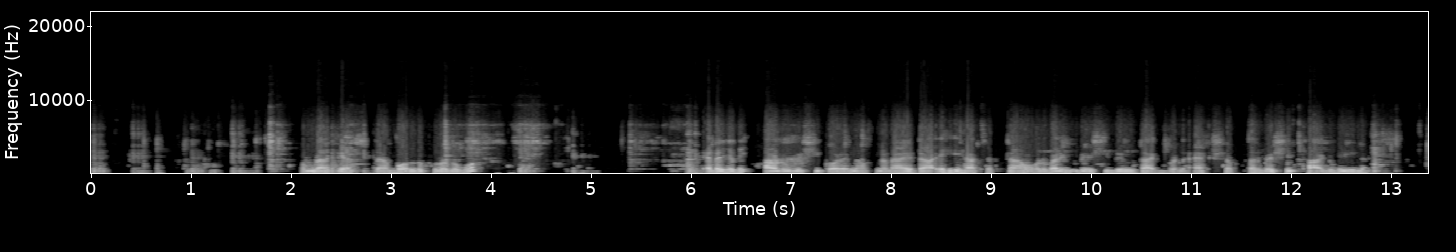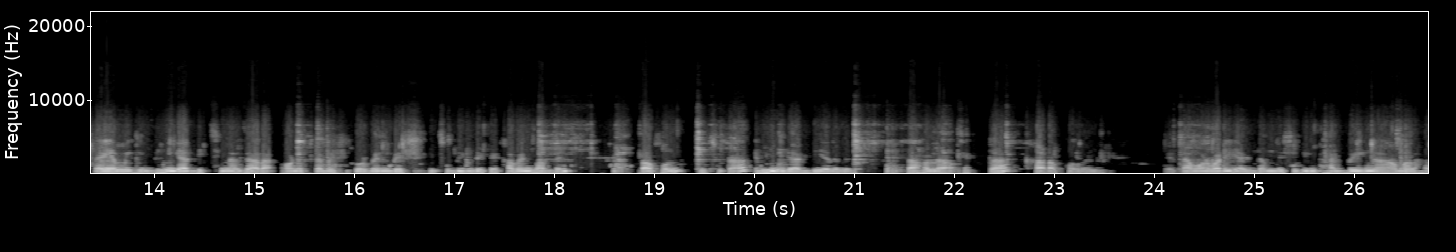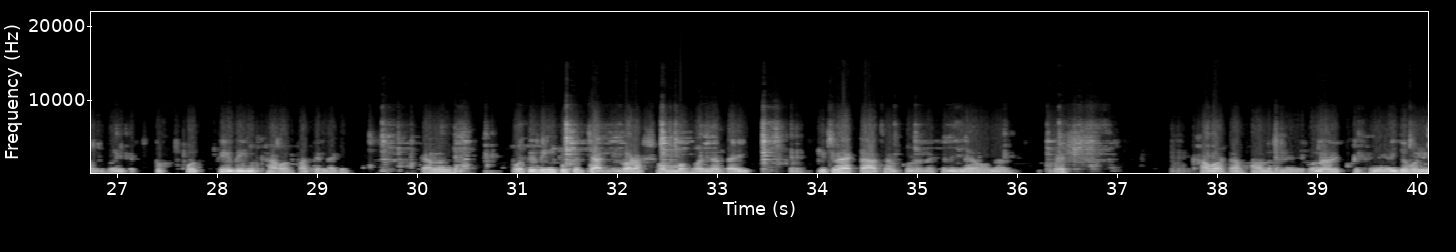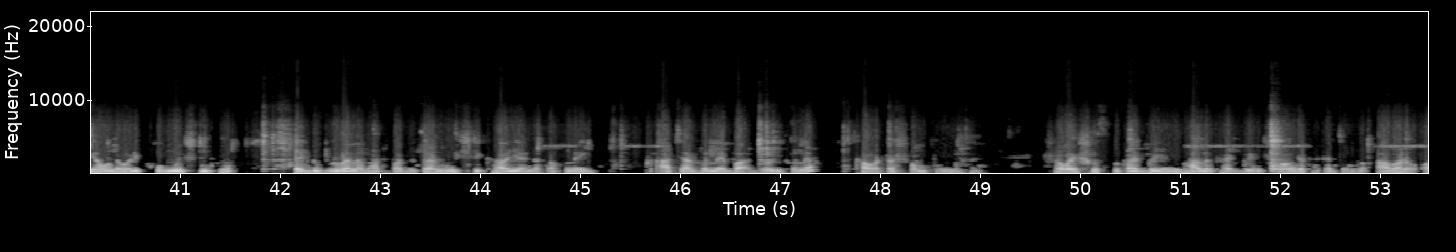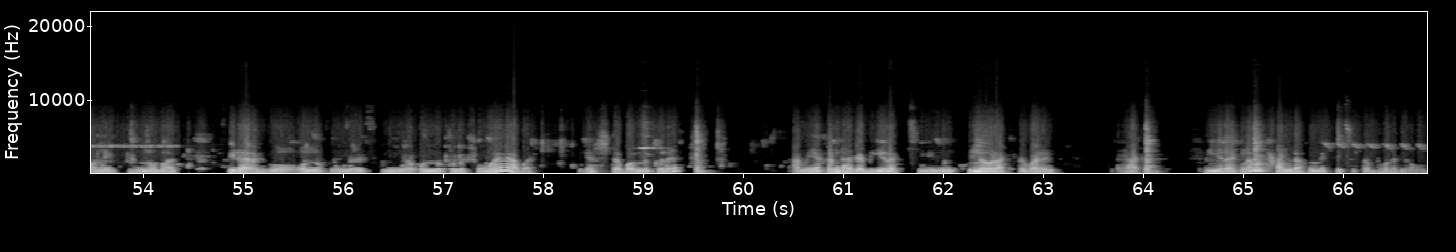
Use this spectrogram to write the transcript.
আমরা গ্যাসটা বন্ধ করে দেবো। এটা যদি আরও বেশি করেন আপনারা, এটা এই আচারটা আমার বাড়ি বেশি দিন থাকবে না, এক সপ্তাহ বেশি থাকবেই না। তাই আমি ভিনিগার দিচ্ছি না, যারা অনেকটা বেশি করবেন, বেশ কিছুদিন রেখে খাবেন ভাববেন, তখন কিছুটা ভিনিগার দিয়ে দেবেন, তাহলে আচারটা খারাপ হবে না। এটা আমার বাড়ি একদম বেশি দিন থাকবেই না, আমার হাজবেন্ড একটু প্রতিদিন খাবার পাতে লাগে। কারণ প্রতিদিন কিছু চাটনি করা সম্ভব হয় না, তাই কিছু একটা আচার করে রেখে দিলে ওনার বেশ খাওয়াটা ভালো হয়। ওনার একটুখানি ওই যে বলি আমাদের বাড়ি খুব মিষ্টি তো, তাই দুপুরবেলা ভাত পাতে তো আর মিষ্টি খাওয়া যায় না, তখন এই আচার হলে বা দই হলে খাওয়াটা সম্পূর্ণ হয়। সবাই সুস্থ থাকবেন, ভালো থাকবেন, সঙ্গে থাকার জন্য আবার অনেক ধন্যবাদ। ফিরে আসব অন্য কোনো রেসিপি নিয়ে, অন্য কোনো সময় আবার। গ্যাসটা বন্ধ করে আমি এখন ঢাকা দিয়ে রাখছি, এমনি খুলেও রাখতে পারেন। ঢাকা দিয়ে রাখলাম, ঠান্ডা হলে কিছুটা ভরে নেব।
